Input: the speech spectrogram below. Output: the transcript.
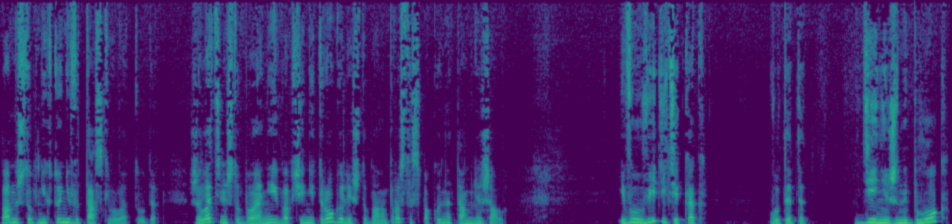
Главное, чтобы никто не вытаскивал оттуда. Желательно, чтобы они вообще не трогали, чтобы она просто спокойно там лежала. И вы увидите, как вот этот денежный блок,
